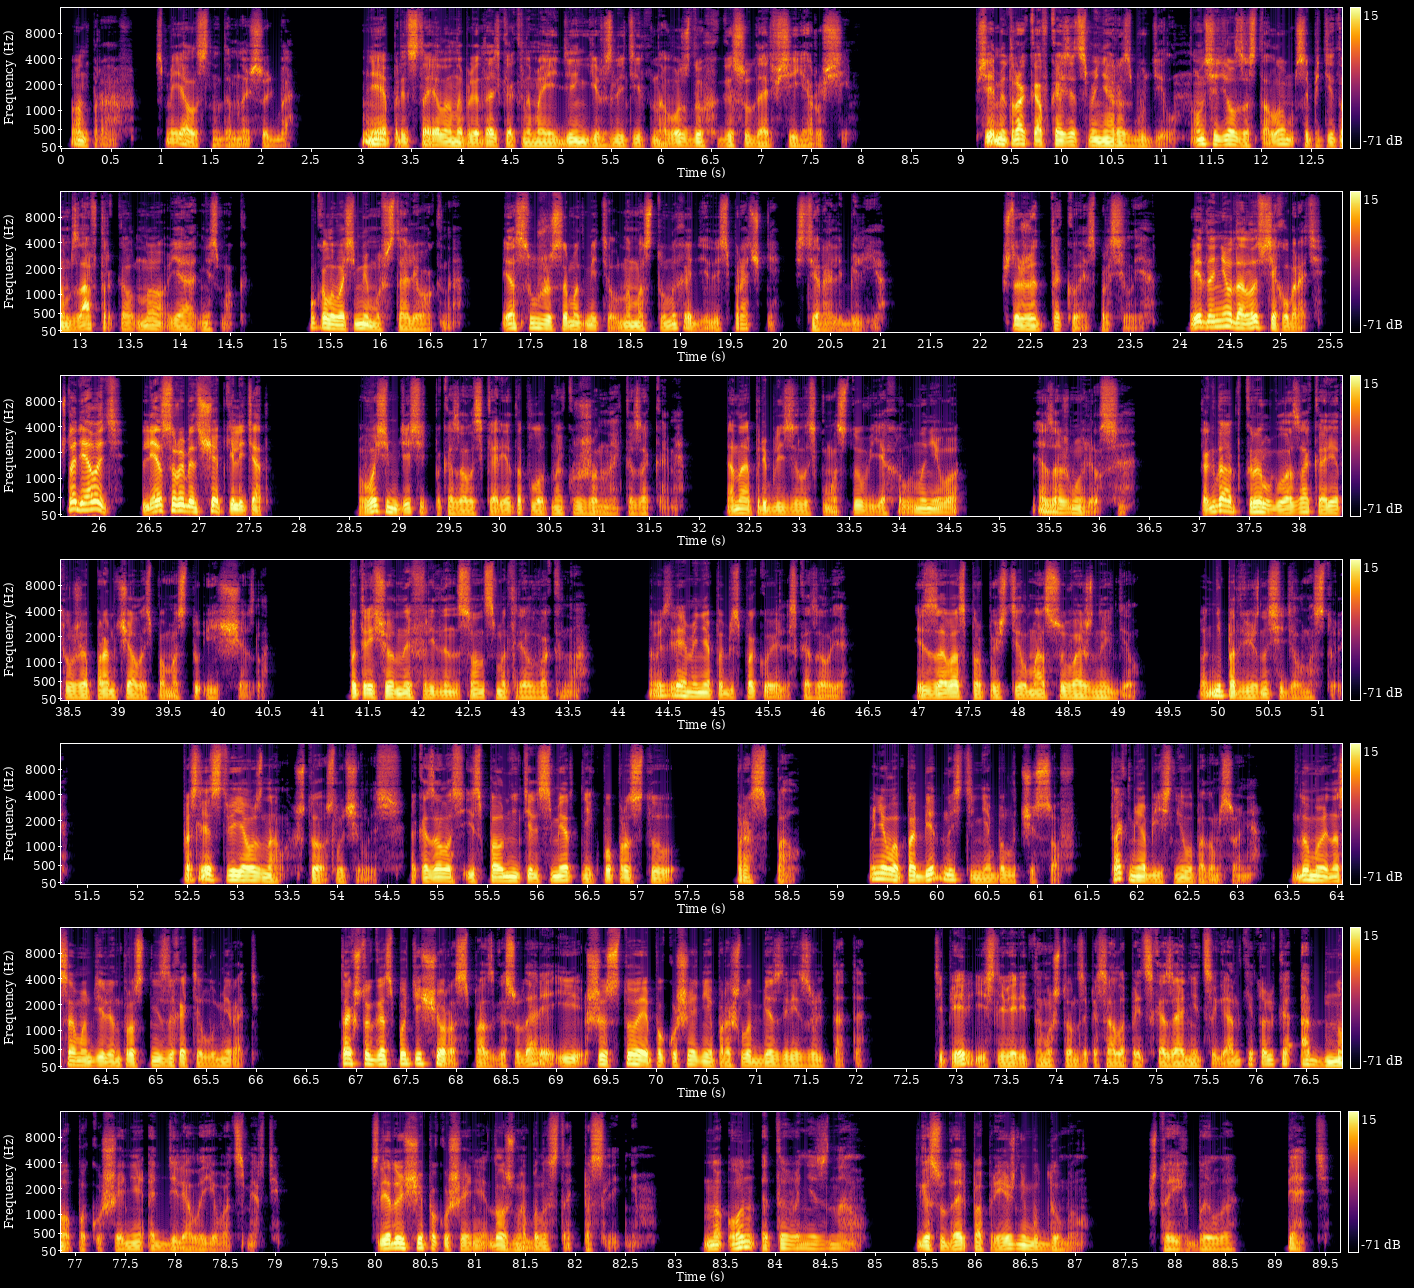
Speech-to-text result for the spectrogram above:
Он прав. Смеялась надо мной судьба. Мне предстояло наблюдать, как на мои деньги взлетит на воздух государь всея Руси. В семь утра кавказец меня разбудил. Он сидел за столом, с аппетитом завтракал, но я не смог. Около восьми мы встали у окна. Я с ужасом отметил, на мосту находились прачки, стирали белье. — Что же это такое? — спросил я. — Видно, не удалось всех убрать. Что делать? Лес рубят, щепки летят. Восемь-десять показалась карета, плотно окруженная казаками. Она приблизилась к мосту, въехала на него. Я зажмурился. Когда открыл глаза, карета уже промчалась по мосту и исчезла. Потрясенный Фриденсон смотрел в окно. — Вы зря меня побеспокоили, — сказал я. — Из-за вас пропустил массу важных дел. Он неподвижно сидел на стуле. Впоследствии я узнал, что случилось. Оказалось, исполнитель-смертник попросту проспал. У него по бедности не было часов. Так мне объяснила потом Соня. Думаю, на самом деле он просто не захотел умирать. Так что Господь еще раз спас государя, и шестое покушение прошло без результата. Теперь, если верить тому, что он записал о предсказании цыганки, только одно покушение отделяло его от смерти. Следующее покушение должно было стать последним. Но он этого не знал. Государь по-прежнему думал, что их было пять.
